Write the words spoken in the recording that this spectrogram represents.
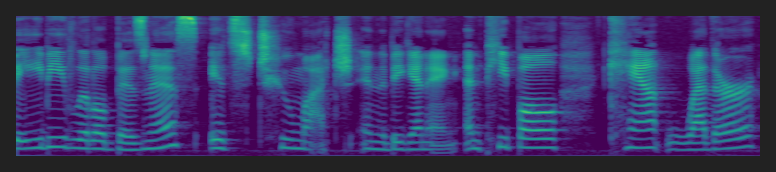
baby little business, it's too much in the beginning. And people can't weather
